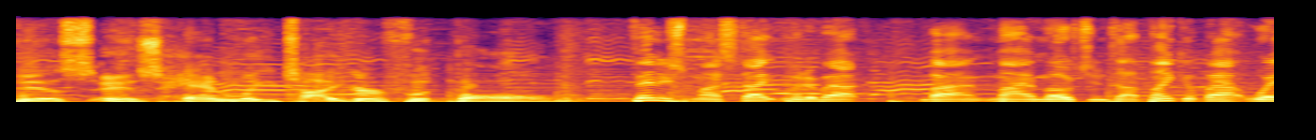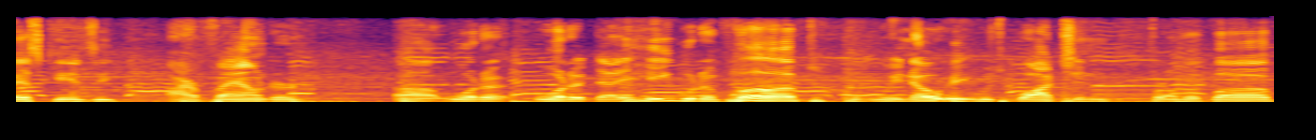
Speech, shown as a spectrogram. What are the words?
This is Handley Tiger football. Finish my statement about my, my emotions. I think about Wes Kinsey, our founder. Uh, what a what a day he would have loved. We know he was watching from above,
